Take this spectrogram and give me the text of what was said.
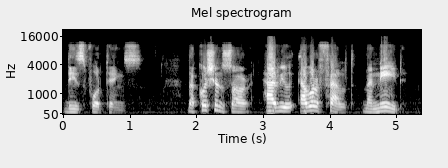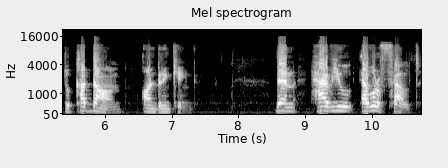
these four things? The questions are Have you ever felt the need to cut down on drinking? Then, have you ever felt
